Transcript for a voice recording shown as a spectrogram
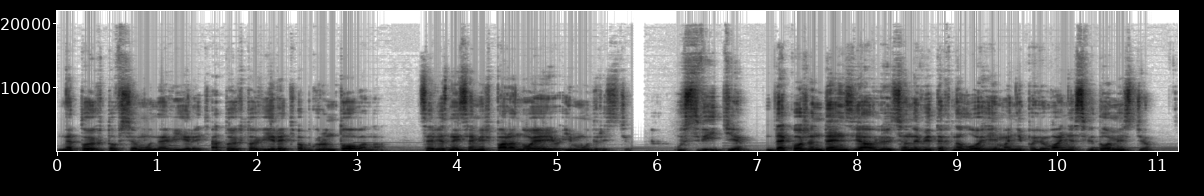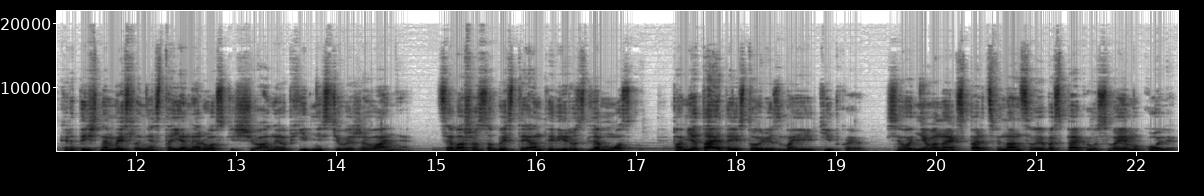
не той, хто всьому не вірить, а той, хто вірить обґрунтовано. Це різниця між параноєю і мудрістю. У світі, де кожен день з'явлюються нові технології маніпулювання свідомістю, критичне мислення стає не розкішшю, а необхідністю виживання. Це ваш особистий антивірус для мозку. Пам'ятаєте історію з моєю тіткою? Сьогодні вона експерт з фінансової безпеки у своєму колі.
